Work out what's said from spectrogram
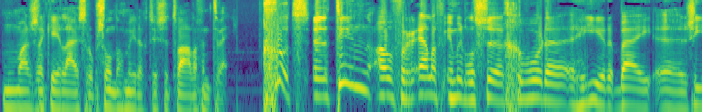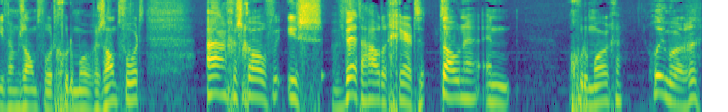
Moet maar eens een keer luisteren op zondagmiddag tussen 12 en 2. Goed, uh, tien over elf inmiddels uh, geworden hier bij uh, ZFM Zandvoort. Goedemorgen Zandvoort. Aangeschoven is wethouder Gert Tonen. En goedemorgen. Goedemorgen.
